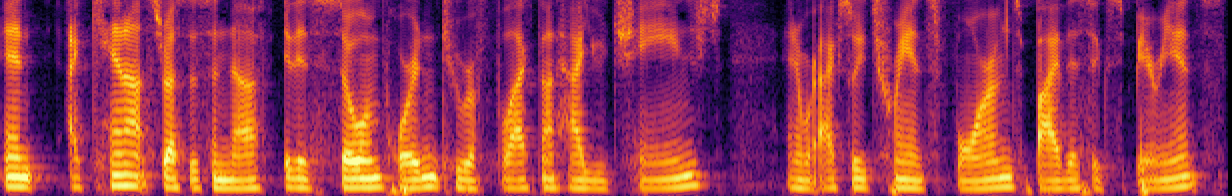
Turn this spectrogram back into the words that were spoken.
And I cannot stress this enough. It is so important to reflect on how you changed and we're actually transformed by this experience.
